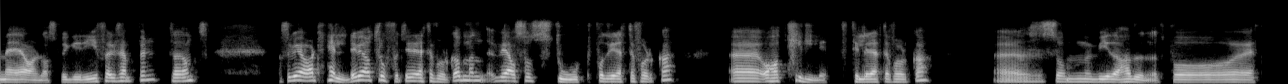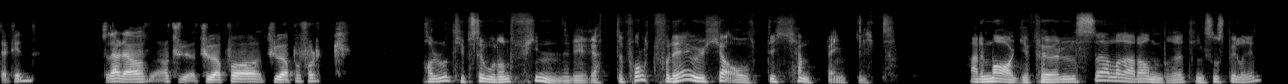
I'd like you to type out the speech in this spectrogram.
med Arendals Bryggeri f.eks. Altså, vi har vært heldige, vi har truffet de rette folka, men vi har også stolt på de rette folka. Uh, og har tillit til de rette folka, uh, som vi da har vunnet på ettertid. Så det er det å trua på, trua på folk. Har du noen tips til hvordan finne de rette folk? For det er jo ikke alltid kjempeenkelt. Er det magefølelse, eller er det andre ting som spiller inn?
